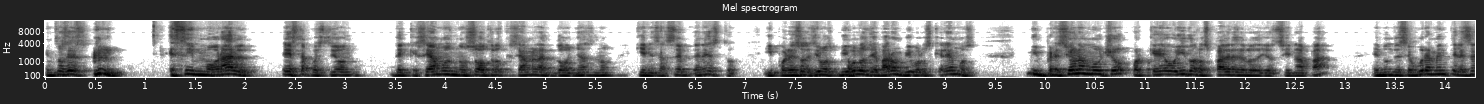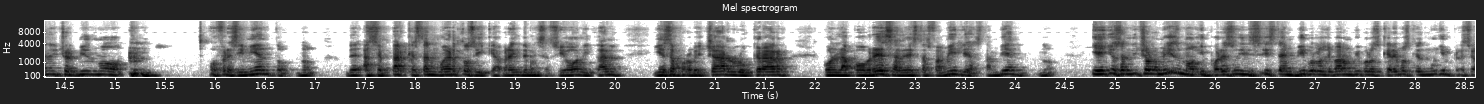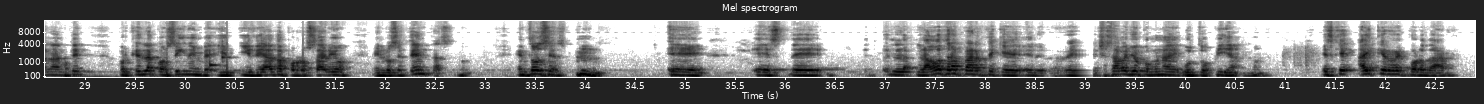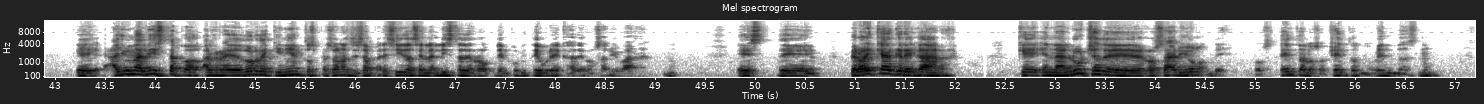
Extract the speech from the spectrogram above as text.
Entonces, es inmoral esta cuestión de que seamos nosotros, que sean las doñas, ¿no? Quienes acepten esto. Y por eso decimos, vivos los llevaron, vivos los queremos. Me impresiona mucho porque he oído a los padres de los de Yotzinapa, en donde seguramente les han hecho el mismo ofrecimiento, ¿no? De aceptar que están muertos y que habrá indemnización y tal, y es aprovechar, lucrar con la pobreza de estas familias también, ¿no? Y ellos han dicho lo mismo, y por eso insisten, vivos los llevaron, vivos los queremos, que es muy impresionante, porque es la consigna ideada por Rosario en los setentas, ¿no? Entonces, eh, este, la, otra parte que rechazaba yo como una utopía, es que hay que recordar que hay una lista con alrededor de 500 personas desaparecidas en la lista del Comité Eureka de Rosario Ibarra. Este, pero hay que agregar que en la lucha de Rosario, de los 70, los 80, los 90,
